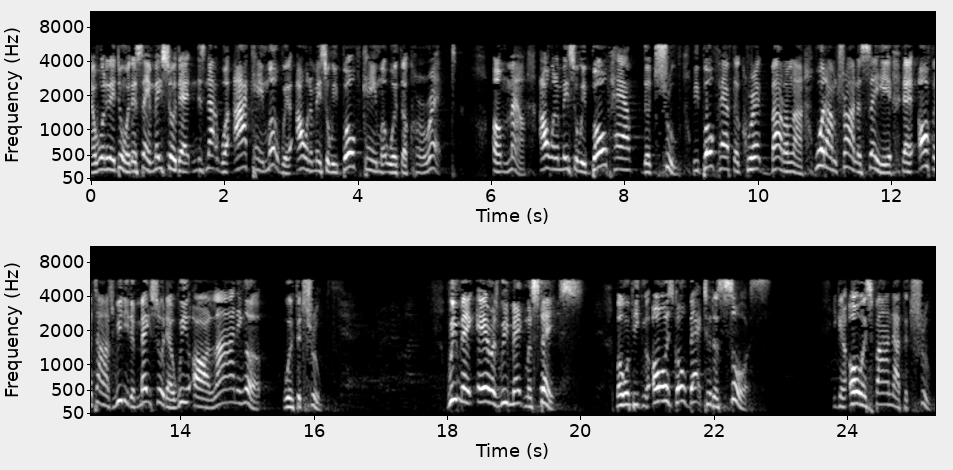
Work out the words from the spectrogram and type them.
And what are they doing? They're saying, make sure that it's not what I came up with. I want to make sure we both came up with the correct amount. I want to make sure we both have the truth. We both have the correct bottom line. What I'm trying to say here, that oftentimes we need to make sure that we are lining up with the truth. We make errors, we make mistakes. But if you can always go back to the source, you can always find out the truth.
